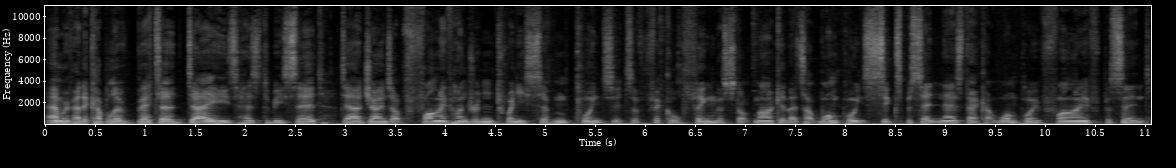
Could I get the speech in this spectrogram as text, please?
And we've had a couple of better days, has to be said. Dow Jones up 527 points. It's a fickle thing, the stock market. That's up 1.6%. NASDAQ up 1.5%.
